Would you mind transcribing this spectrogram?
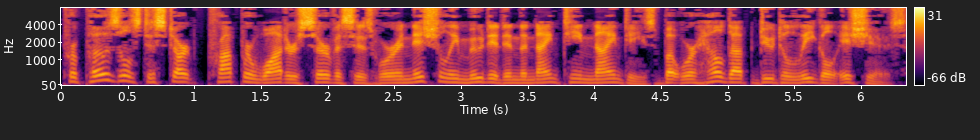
Proposals to start proper water services were initially mooted in the 1990s but were held up due to legal issues.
